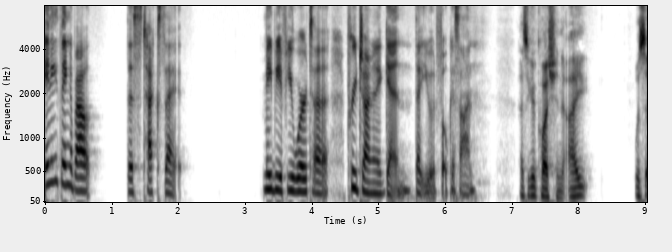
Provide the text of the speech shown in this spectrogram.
anything about this text that maybe if you were to preach on it again that you would focus on? That's a good question. I was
